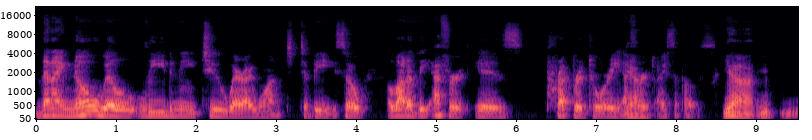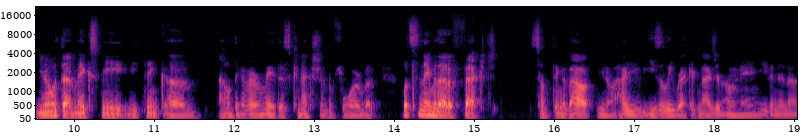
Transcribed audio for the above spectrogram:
that I know will lead me to where I want to be. So a lot of the effort is preparatory effort, yeah. I suppose. Yeah. You, you know what that makes me, me think of? I don't think I've ever made this connection before, but what's the name of that effect something about you know how you easily recognize your own name even in a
